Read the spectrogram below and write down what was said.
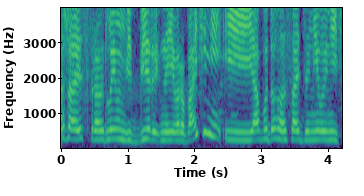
Вважаю справедливим відбір на Євробаченні, і я буду голосувати за Мілу Ніч.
